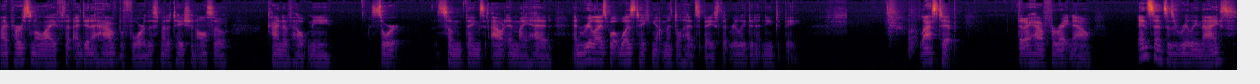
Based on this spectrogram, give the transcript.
my personal life that I didn't have before. This meditation also kind of helped me sort some things out in my head and realize what was taking up mental headspace that really didn't need to be. Last tip that I have for right now. Incense is really nice.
